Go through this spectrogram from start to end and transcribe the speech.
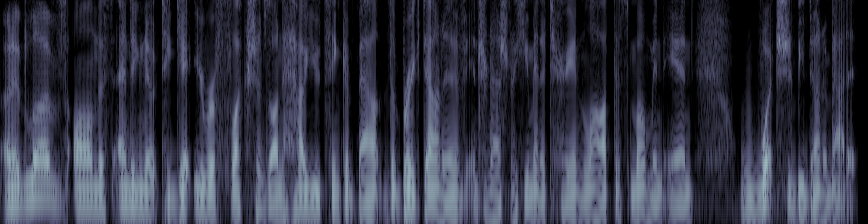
And I'd love on this ending note to get your reflections on how you think about the breakdown of international humanitarian law at this moment and what should be done about it.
